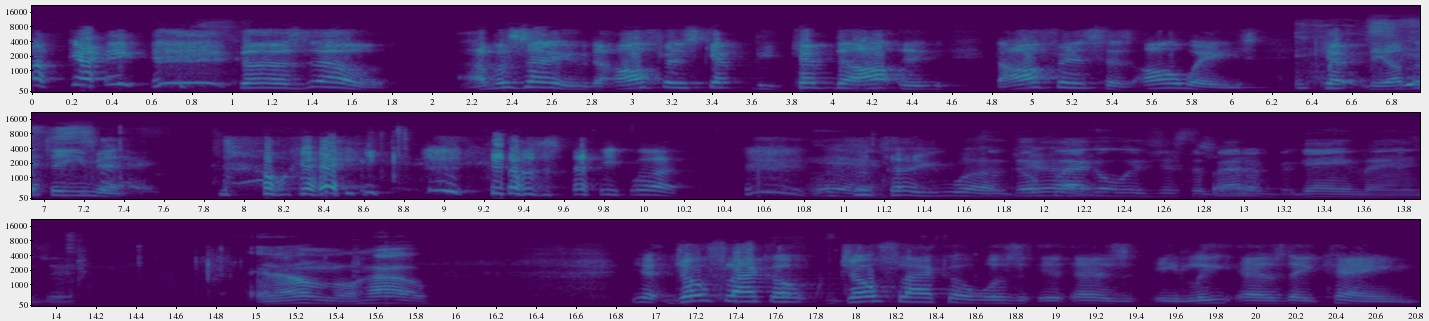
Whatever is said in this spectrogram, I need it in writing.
okay, because no, I'm gonna say the offense kept kept the the offense has always kept the other Yes, team in. sir. Okay, I'm tell you what. Yeah. I'll tell you what. So. Joe yeah. Flacco was just a So- better game manager, and I don't know how. Yeah, Joe Flacco. Joe Flacco was as elite as they came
